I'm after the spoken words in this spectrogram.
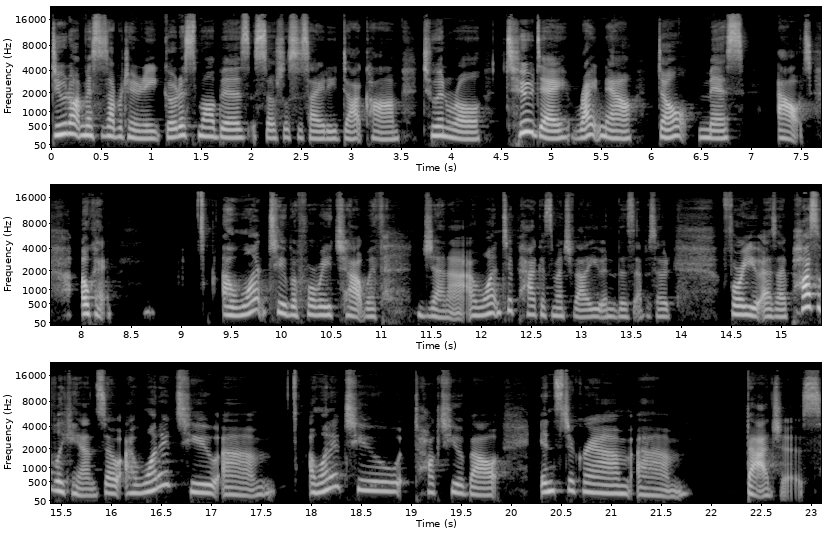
do not miss this opportunity. Go to smallbizsocialsociety.com to enroll today, right now. Don't miss out. Okay. I want to, before we chat with Jenna, I want to pack as much value into this episode for you as I possibly can. So I wanted to, um, I wanted to talk to you about Instagram um, badges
